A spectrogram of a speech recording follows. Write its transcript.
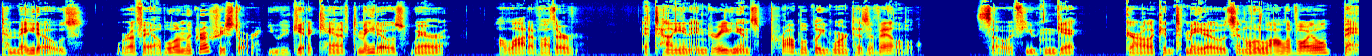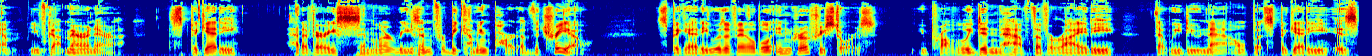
tomatoes were available in the grocery store. You could get a can of tomatoes where a lot of other Italian ingredients probably weren't as available. So if you can get garlic and tomatoes and a little olive oil, bam, you've got marinara. Spaghetti had a very similar reason for becoming part of the trio. Spaghetti was available in grocery stores. You probably didn't have the variety that we do now, but spaghetti is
